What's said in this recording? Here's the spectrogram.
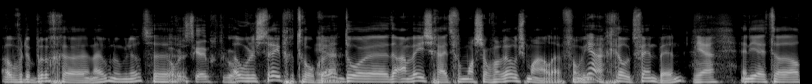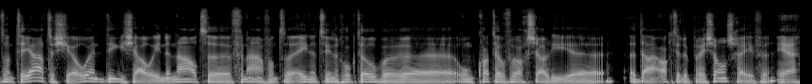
over de brug, eh, nou, hoe noem je dat? Eh, Over de streep getrokken. over de streep getrokken Ja. door eh, de aanwezigheid van Marcel van Roosmalen, van wie Ja. ik een groot fan ben. Ja. En die heeft, had een theatershow en die zou in de naald eh, vanavond, eh, 21 oktober, eh, om kwart over acht zou die eh, daar acte de présence geven. Ja.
